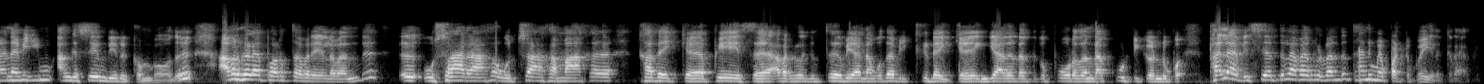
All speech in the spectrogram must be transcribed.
மனைவியும் அங்கு சேர்ந்து இருக்கும் போது அவர்களை பொறுத்தவரையில வந்து உஷாராக உற்சாகமாக கதைக்க பேச அவர்களுக்கு தேவையான உதவி கிடைக்க எங்கேயாவது இடத்துக்கு போறதுண்டா கூட்டி கொண்டு போ பல விஷயத்துல அவர்கள் வந்து தனிமைப்பட்டு போயிருக்கிறார்கள்.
